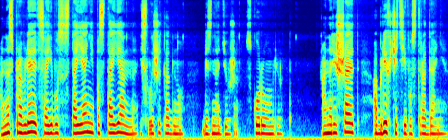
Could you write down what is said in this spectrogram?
Она справляется о его состоянии постоянно и слышит одно — безнадежен, скоро умрет. Она решает облегчить его страдания,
